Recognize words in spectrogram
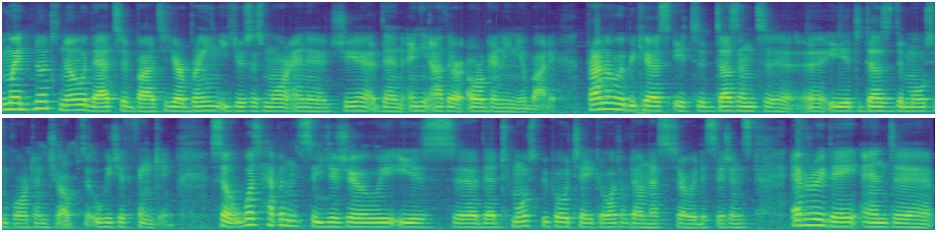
You might not know that, but your brain uses more energy than any other organ in your body, primarily because it doesn't uh, it does the most important job, which is thinking. So what happens usually is uh, that most people take a lot of unnecessary decisions every day and uh,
